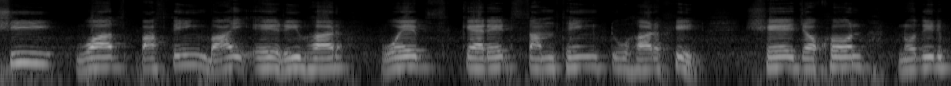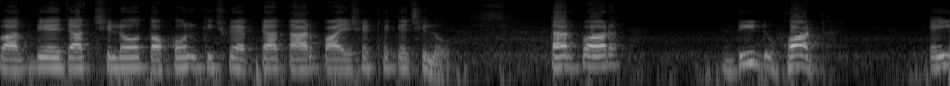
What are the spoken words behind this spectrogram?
she was passing by a river waves carried something to her feet সে যখন নদীর পাত দিয়ে যাচ্ছিল, তখন কিছু একটা তার পায়ে এসে ঠেকেছিল। তারপর ডিড হোয়াট এই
